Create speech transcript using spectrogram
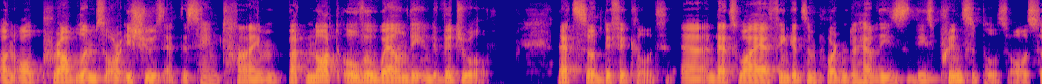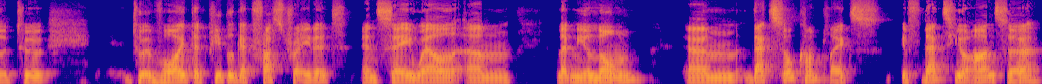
on all problems or issues at the same time but not overwhelm the individual. That's so difficult uh, and that's why i think it's important to have these these principles also to to avoid that people get frustrated and say well um, let me alone. Um, that's so complex. If that's your answer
